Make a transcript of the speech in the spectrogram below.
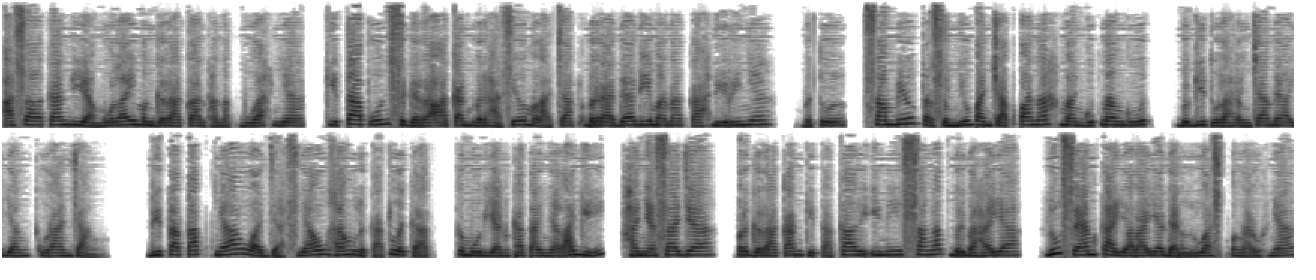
asalkan dia mulai menggerakkan anak buahnya, kita pun segera akan berhasil melacak berada di manakah dirinya. Betul, sambil tersenyum pancap panah manggut-manggut, begitulah rencana yang kurancang. Ditatapnya wajah Xiao Hang lekat-lekat, kemudian katanya lagi, hanya saja, pergerakan kita kali ini sangat berbahaya, Lu Sam kaya raya dan luas pengaruhnya,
